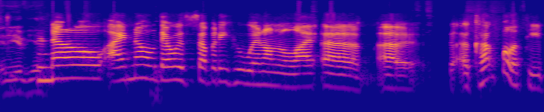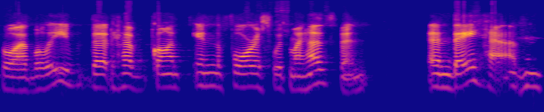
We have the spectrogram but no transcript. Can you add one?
any of you No, I know there was somebody who went on a li- uh, uh, a couple of people, I believe, that have gone in the forest with my husband, and they have. Mhm.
